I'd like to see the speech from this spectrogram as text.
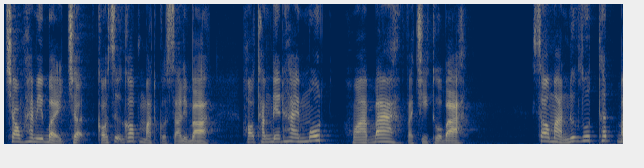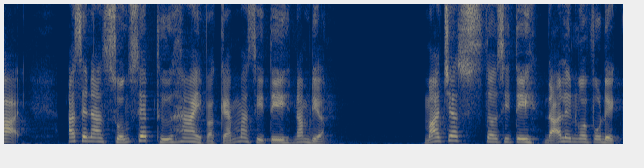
trong 27 trận có sự góp mặt của Saliba, họ thắng đến 21, hòa 3 và chỉ thua 3. Sau màn nước rút thất bại, Arsenal xuống xếp thứ hai và kém Man City 5 điểm. Manchester City đã lên ngôi vô địch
